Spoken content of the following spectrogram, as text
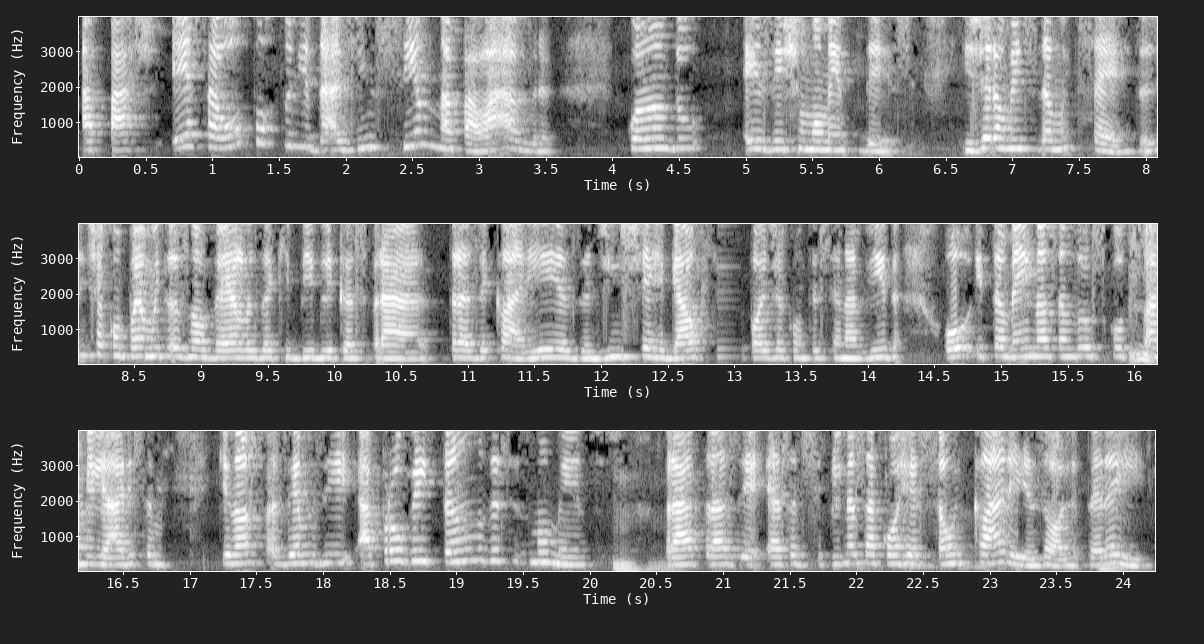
a parte, essa oportunidade de ensino na palavra quando existe um momento desse. E geralmente isso dá muito certo. A gente acompanha muitas novelas aqui bíblicas para trazer clareza, de enxergar o que pode acontecer na vida. Ou, e também nós temos os cultos familiares que nós fazemos e aproveitamos esses momentos uhum. para trazer essa disciplina, essa correção e clareza. Olha, peraí.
